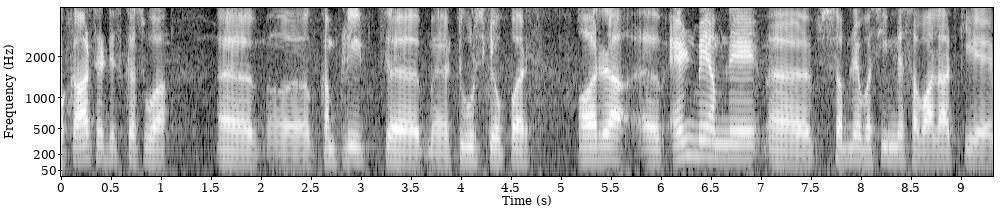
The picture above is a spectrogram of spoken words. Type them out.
वकार से डिस्कस हुआ कंप्लीट टूर्स के ऊपर। और एंड में हमने सबने वसीम ने सवाल किए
